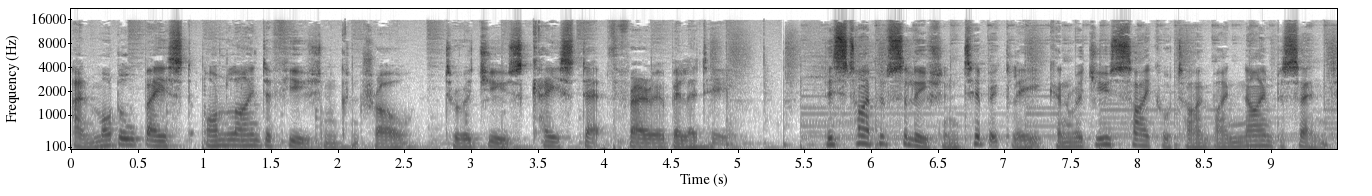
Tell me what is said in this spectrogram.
and model based online diffusion control to reduce case depth variability. This type of solution typically can reduce cycle time by 9%,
